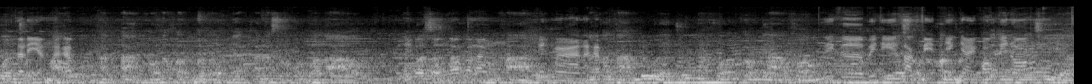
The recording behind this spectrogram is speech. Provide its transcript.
บุตรเลียงนะครับต่างๆของนครพนมและคณะสงฆ์ของลาววันนี้พระสงฆ์ก็กำลังขึ้นมานะครับตามด้วยชุดนักฟ้อนกองยาวของนี่คือพิธีศักดิ์สิทธิ์ยิ่งใหญ่ของพี่น้องเชียร์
